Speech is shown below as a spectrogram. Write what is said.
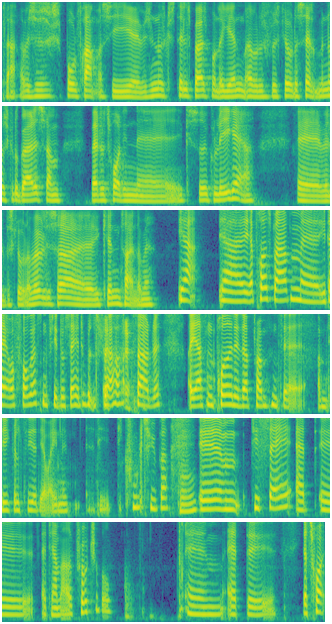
Klart. Og hvis du skal spole frem og sige, øh, hvis du nu skal stille spørgsmål igen, hvad du skal beskrive dig selv, men nu skal du gøre det som, hvad du tror, dine øh, søde kollegaer øh, vil beskrive dig. Hvad vil de så øh, kendetegne dig med? Ja, jeg, jeg prøvede at spørge dem øh, i dag over frokosten, fordi du sagde, at du ville spørge, spørge om det. Og jeg sådan prøvede lidt at prompte dem til, om de ikke ville sige, at jeg var en af de, de cool typer. Mm. Øhm, de sagde, at, øh, at jeg er meget approachable. Øhm, at øh, jeg tror,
